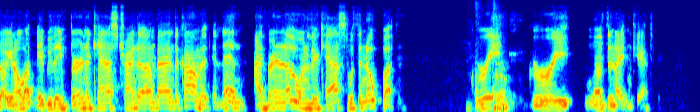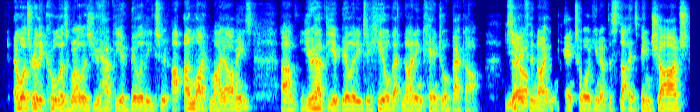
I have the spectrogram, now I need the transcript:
So you know what? Maybe they burn a cast trying to unbind the comet, and then I burn another one of their cast with the note button. Great, great. Love the Knight Incanter. And what's really cool as well is you have the ability to, uh, unlike my armies, um, you have the ability to heal that Knight Incantor back up. So yep. if the Knight Incantor, you know, at the start it's been charged,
